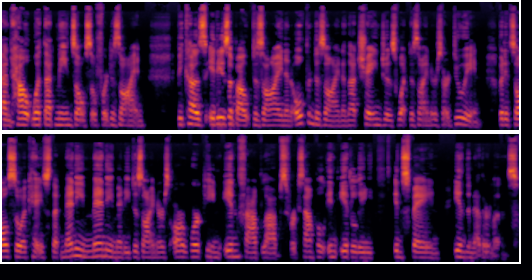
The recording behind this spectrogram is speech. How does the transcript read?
and how what that means also for design. Because it is about design and open design and that changes what designers are doing. But it's also a case that many many many designers are working in fab labs for example in italy in spain in the netherlands.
